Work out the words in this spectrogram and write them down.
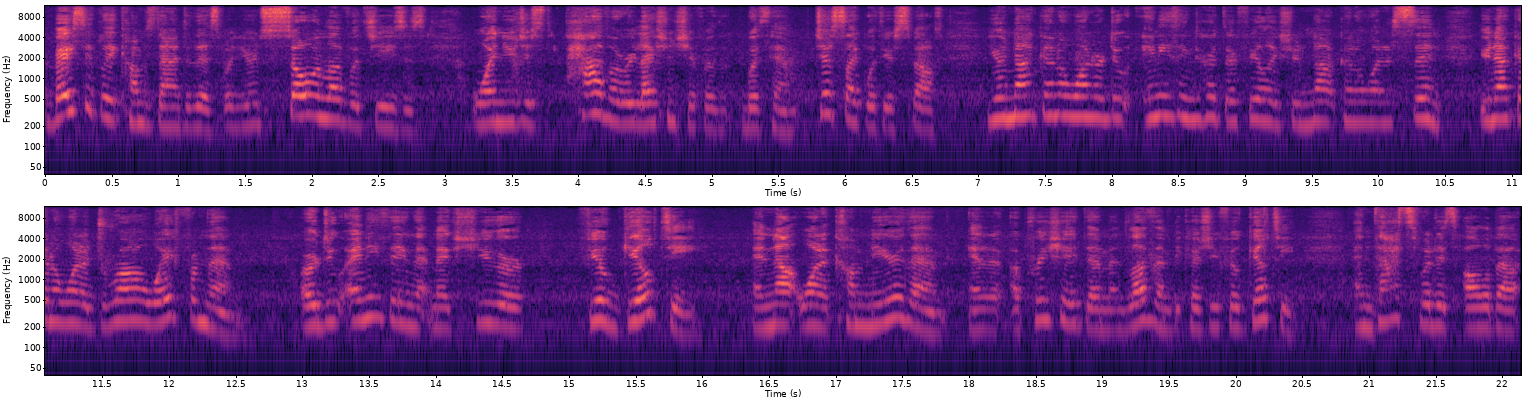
And basically it comes down to this. When you're so in love with Jesus, when you just have a relationship with, with him, just like with your spouse, you're not going to want to do anything to hurt their feelings. You're not going to want to sin. You're not going to want to draw away from them or do anything that makes you feel guilty and not want to come near them and appreciate them and love them because you feel guilty. And that's what it's all about,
